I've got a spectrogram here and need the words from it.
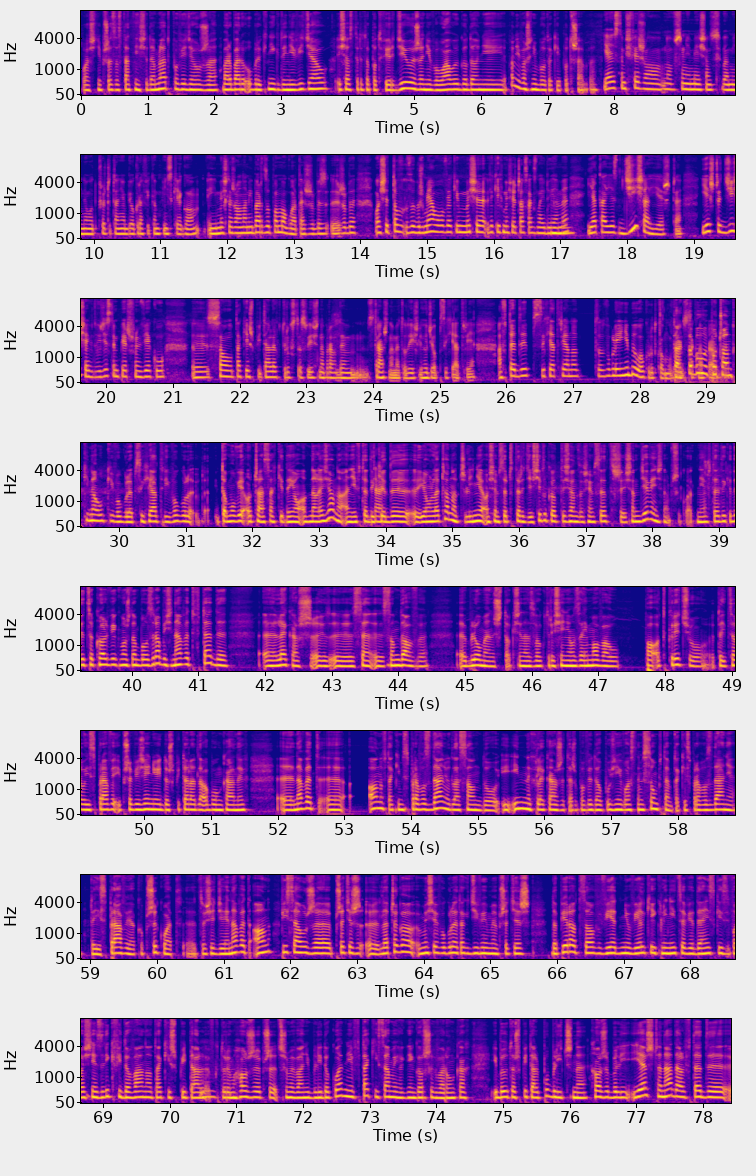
właśnie przez ostatnie 7 lat powiedział, że Barbary Ubryk nigdy nie widział. I siostry to potwierdziły, że nie wołały go do niej, ponieważ nie było takiej potrzeby. Ja jestem świeżo, no w sumie miesiąc chyba minął od przeczytania biografii Kępińskiego i myślę, że ona mi bardzo pomogła też, żeby, żeby właśnie to wybrzmiało, w, jakim my się, w jakich my się czasach znajdujemy, mm. jaka jest dzisiaj jeszcze. Jeszcze dzisiaj, w XXI wieku y, są takie szpitale, w których stosuje się naprawdę straszne metody, jeśli chodzi o psychiatrię. A wtedy psychiatria, no to w ogóle jej nie było, krótko mówiąc. Tak, to tak były naprawdę. początki nauki w ogóle psychiatrii, w ogóle, to mówię o czasach, kiedy ją odnaleziono, a nie wtedy, tak. kiedy ją leczono, czyli nie 840, tylko 1869 na przykład, nie? Wtedy, kiedy cokolwiek można było zrobić. Nawet wtedy e, lekarz e, e, sądowy, Blumenstock się nazywał, który się nią zajmował po odkryciu tej całej sprawy i przewiezieniu jej do szpitala dla obłąkanych, nawet on w takim sprawozdaniu dla sądu i innych lekarzy też, bo wydał później własnym sumptem takie sprawozdanie tej sprawy jako przykład, e, co się dzieje. Nawet on pisał, że przecież e, dlaczego my się w ogóle tak dziwimy? Przecież dopiero co w Wiedniu, wielkiej klinice wiedeńskiej właśnie zlikwidowano taki szpital, mm. w którym chorzy przetrzymywani byli dokładnie w takich samych, jak nie gorszych warunkach i był to szpital publiczny. Chorzy byli jeszcze nadal wtedy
